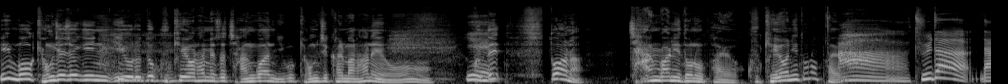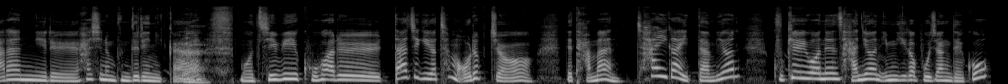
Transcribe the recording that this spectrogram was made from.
이 뭐 경제적인 이유로도 국회의원 하면서 장관 이거 겸직할 만하네요. 예. 근데 또 하나 장관이 더 높아요. 국회의원이 더 높아요. 아, 둘 다 나란 일을 하시는 분들이니까 네. 뭐 지위 고하를 따지기가 참 어렵죠. 근데 다만 차이가 있다면 국회의원은 4년 임기가 보장되고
